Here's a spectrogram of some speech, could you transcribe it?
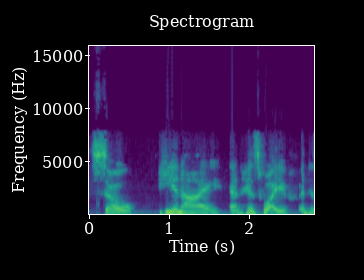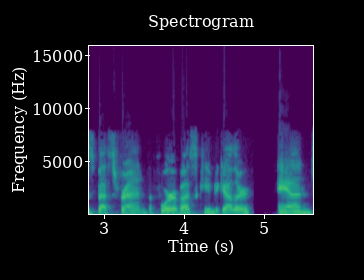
So he and I and his wife and his best friend, the four of us came together. And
